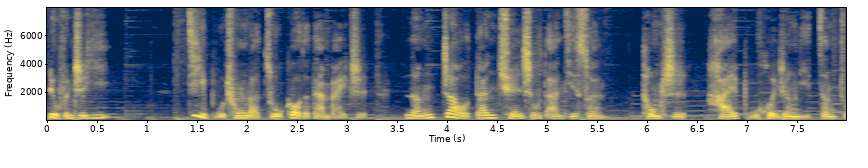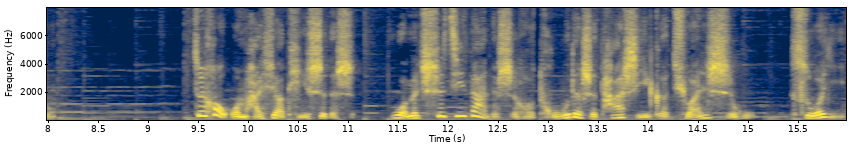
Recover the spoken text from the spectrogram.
六分之一，既补充了足够的蛋白质，能照单全收的氨基酸，同时还不会让你增重。最后，我们还需要提示的是，我们吃鸡蛋的时候图的是它是一个全食物，所以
